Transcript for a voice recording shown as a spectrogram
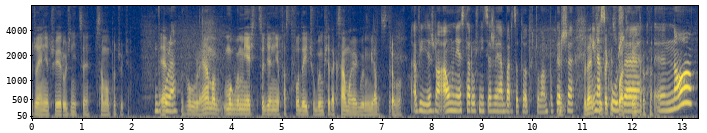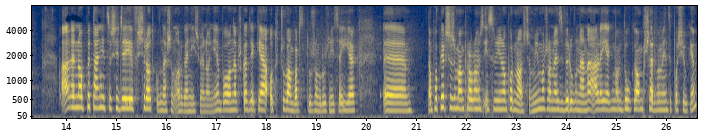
że ja nie czuję różnicy w samopoczuciu. W Ja- ogóle. w ogóle. Ja mógł, mógłbym jeść codziennie fast foody i czułbym się tak samo, jakbym jadł zdrowo. A widzisz, no a u mnie jest ta różnica, że ja bardzo to odczuwam. Po pierwsze Wydaje i mi na się, że takie skórze. słodkie trochę. y, No, ale no pytanie, co się dzieje w środku w naszym organizmie, no nie? Bo na przykład jak ja odczuwam bardzo dużą różnicę i jak... y, no po pierwsze, że mam problem z insulinopornością, mimo że ona jest wyrównana, ale jak mam długą przerwę między posiłkiem,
